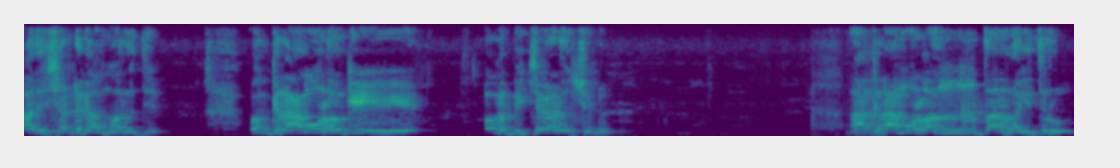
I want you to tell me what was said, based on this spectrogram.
అది చెడ్డగా మారుద్ది. ఒక గ్రామంలోకి ఒక బిచ్చగాడు వచ్చిండు. ఆ గ్రామంలో అంతా రైతులు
